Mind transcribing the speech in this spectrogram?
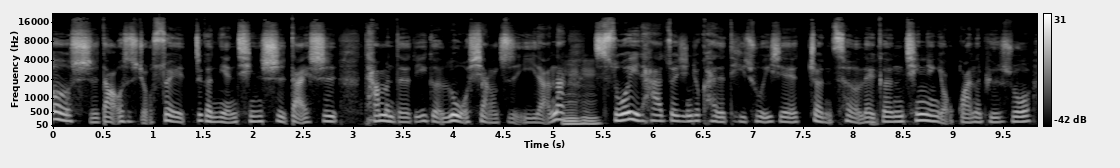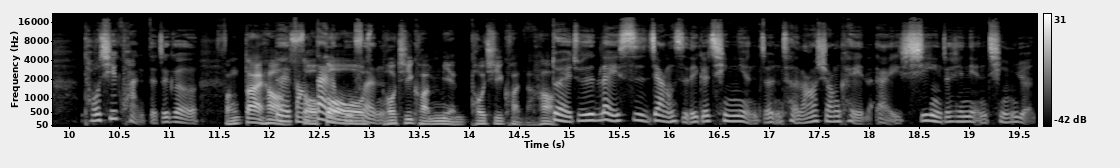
二十到二十九岁这个年轻世代是他们的一个弱项之一啦。那所以他最近就开始提出一些政策类跟青年有关的，比如说头期款的这个房贷哈，对房贷的部分，头期款免头期款的哈，对，就是类似这样子的一个青年政策，然后希望可以来吸引这些年轻人。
